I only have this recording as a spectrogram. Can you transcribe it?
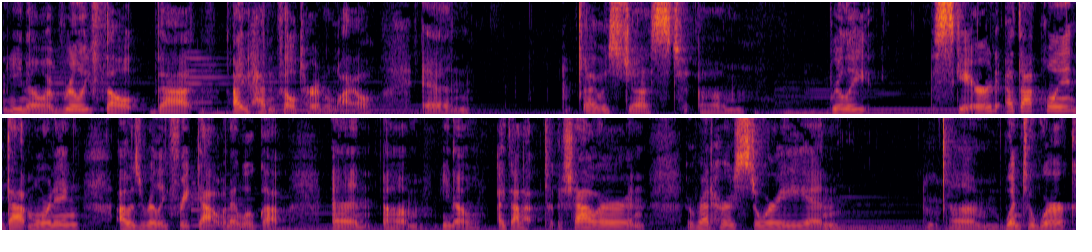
you know, I really felt that I hadn't felt her in a while, and I was just um, really scared at that point. That morning, I was really freaked out when I woke up. And, um, you know, I got up, took a shower, and read her story, and um, went to work.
